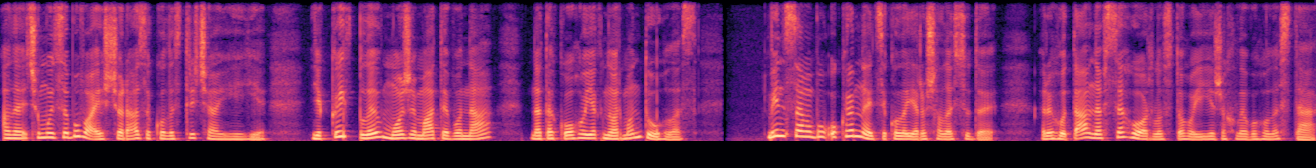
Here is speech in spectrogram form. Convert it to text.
але чомусь забуваю щоразу, коли зустрічаю її. Який вплив може мати вона на такого, як Норман Дуглас? Він саме був у крамниці, коли я рушала сюди, реготав на все горло з того її жахливого листа.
